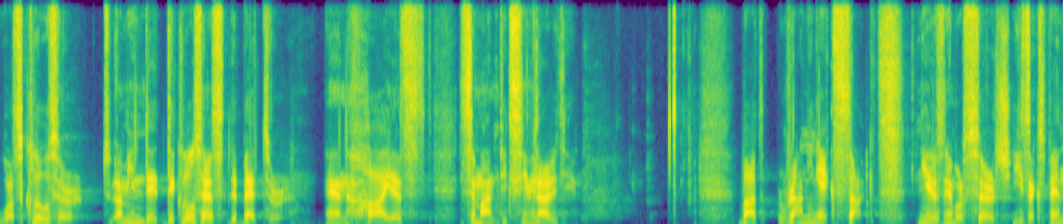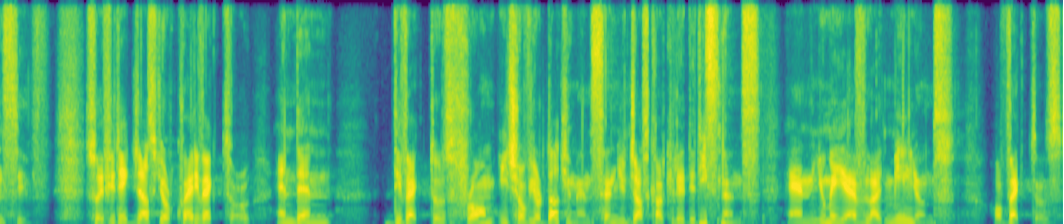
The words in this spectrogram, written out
what's closer. To, I mean, the, the closest, the better, and highest semantic similarity. But running exact nearest neighbor search is expensive. So if you take just your query vector and then the vectors from each of your documents and you just calculate the distance, and you may have like millions of vectors.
